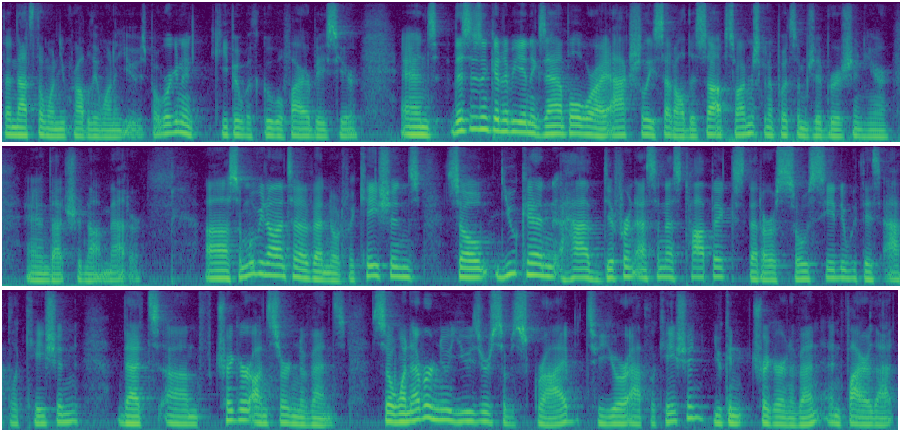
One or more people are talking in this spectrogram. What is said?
then that's the one you probably want to use. But we're going to keep it with Google Firebase here. And this isn't going to be an example where I actually set all this up. So I'm just going to put some gibberish in here and that should not matter matter. Uh, so moving on to event notifications. So you can have different SNS topics that are associated with this application that um, trigger on certain events. So whenever new users subscribe to your application, you can trigger an event and fire that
